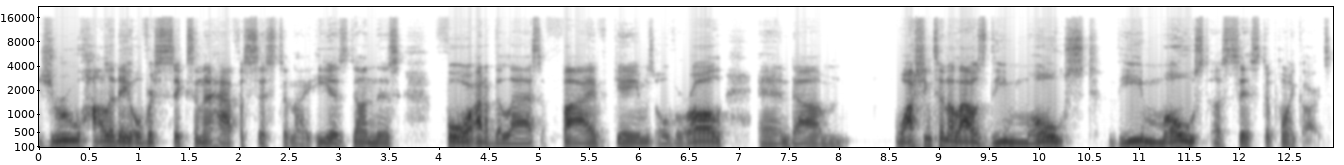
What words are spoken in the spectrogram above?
Jrue Holiday over six and a half assists tonight. He has done this four out of the last five games overall. And um, Washington allows the most, the most assists to point guards.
